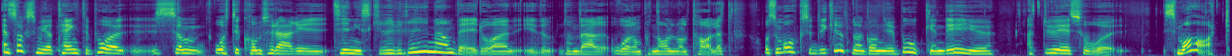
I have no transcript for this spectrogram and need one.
en sak som jag tänkte på som återkom sådär i tidningsskriverierna om dig då i de, de där åren på 00-talet och som också dyker upp några gånger i boken det är ju att du är så smart,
